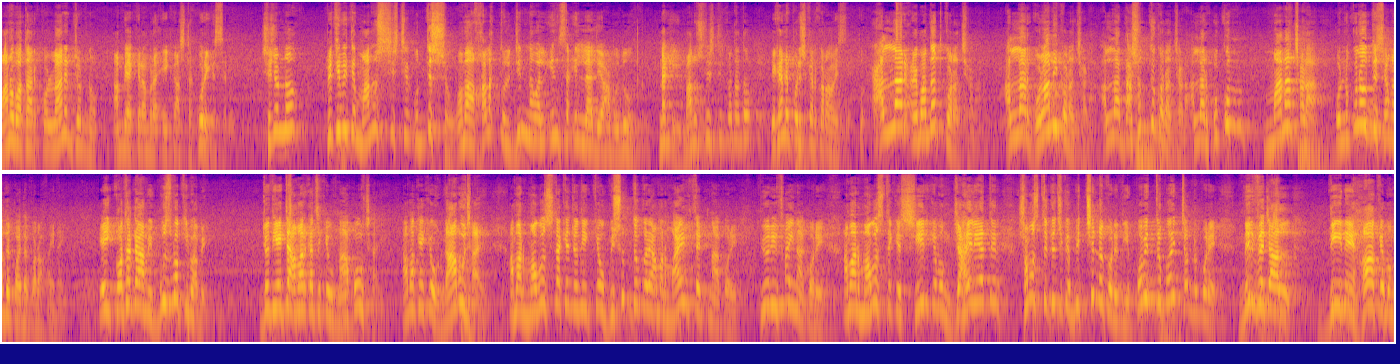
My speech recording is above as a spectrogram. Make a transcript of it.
মানবতার কল্যাণের জন্য আমি আম্বিয়া কেরামরা এই কাজটা করে গেছেন। সেজন্য পৃথিবীতে মানুষ সৃষ্টির উদ্দেশ্য ওমা খালাক্তুল জিন্নাওয়াল ইনসা ইল্লা লিয়াবুদুন। নাকি? মানুষ সৃষ্টির কথা তো এখানে পরিষ্কার করা হয়েছে। তো আল্লাহর ইবাদত করা ছাড়া, আল্লাহর গোলামি করা ছাড়া, আল্লাহর দাসত্ব করা ছাড়া, আল্লাহর হুকুম মানা ছাড়া অন্য কোনো উদ্দেশ্যে আমাদের পয়দা করা হয় নাই। এই কথাটা আমি বুঝব কীভাবে? যদি এটা আমার কাছে কেউ না পৌঁছায়, আমাকে কেউ না বুঝায়, আমার মগজটাকে যদি কেউ বিশুদ্ধ করে, আমার মাইন্ডসেট না করে পিউরিফাই না করে, আমার মগজ থেকে শির্ক এবং জাহেলিয়াতের সমস্ত কিছুকে বিচ্ছিন্ন করে দিয়ে, পবিত্র পরিচ্ছন্ন করে, নির্ভেজাল দিনে হক এবং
